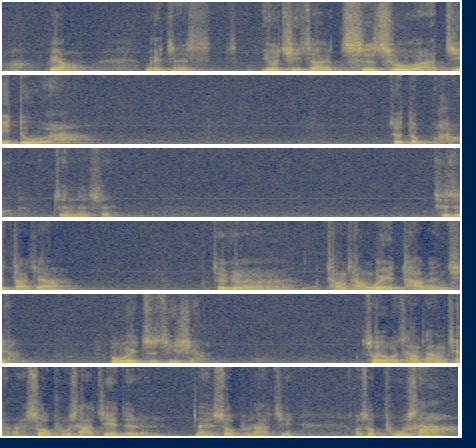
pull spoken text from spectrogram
啊，不要为这，尤其这样吃醋啊、嫉妒啊，这都不好的，真的是。其实大家。这个常常为他人想，不为自己想，所以我常常讲啊，受菩萨戒的人来受菩萨戒。我说菩萨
